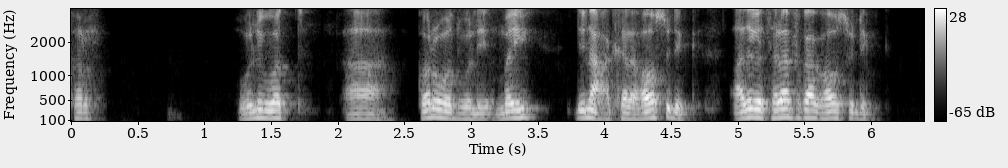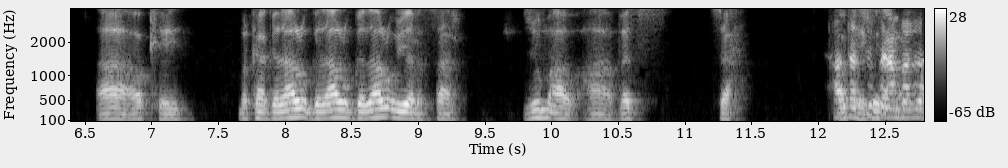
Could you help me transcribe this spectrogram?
Kor. Weli wad. Kor wad weli. May dhinaca kale hoos u dhig. Adiga teleefonkaaga hoos u dhig. Okay. Marka gadaal gadaal gadaal u yara saar. Zoom out. Ha bas. Sax hadda si fiican baad u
